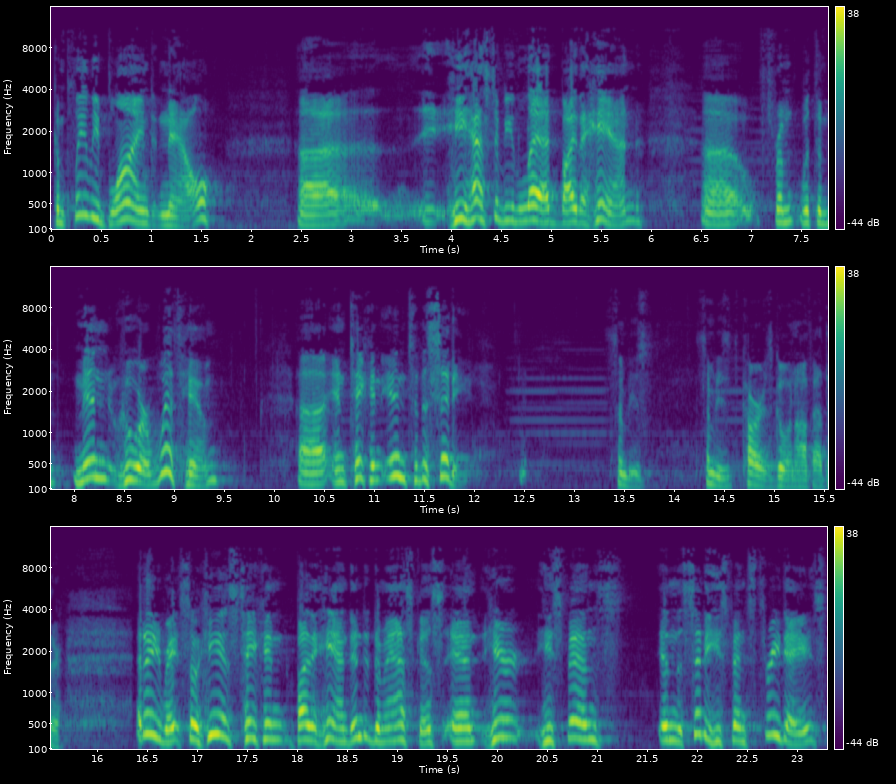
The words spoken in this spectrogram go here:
completely blind now, uh, he has to be led by the hand uh, from with the men who are with him uh, and taken into the city. Somebody's somebody's car is going off out there. At any rate, so he is taken by the hand into Damascus, and here he spends in the city. He spends three days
